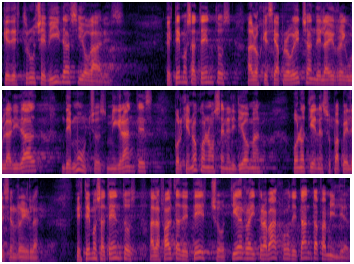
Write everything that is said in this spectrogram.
que destruye vidas y hogares Estemos atentos a los que se aprovechan de la irregularidad de muchos migrantes porque no conocen el idioma o no tienen sus papeles en regla. Estemos atentos a la falta de techo, tierra y trabajo de tantas familias.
